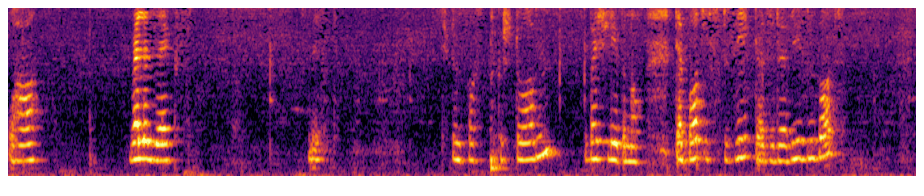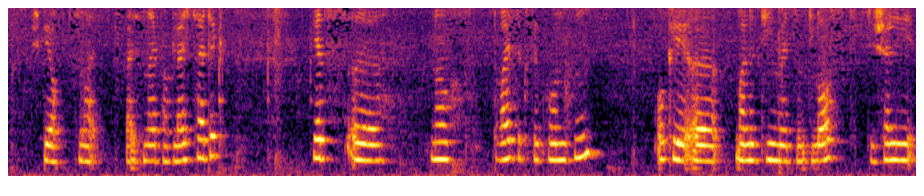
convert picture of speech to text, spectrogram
Oha. Welle 6. Mist. Ich bin fast gestorben. Aber ich lebe noch. Der Bot ist besiegt, also der Riesenbot. Ich gehe auf zwei, zwei Sniper gleichzeitig. Jetzt äh, noch 30 Sekunden. Okay, äh, meine Teammates sind lost. Die Shelly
